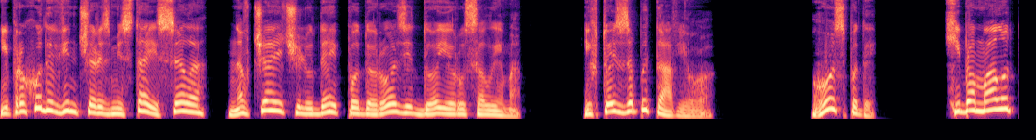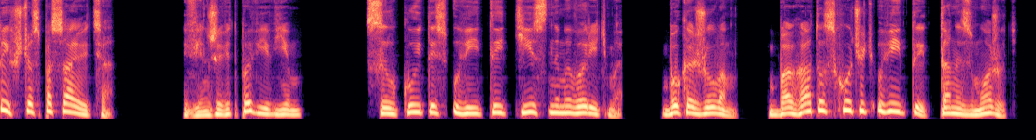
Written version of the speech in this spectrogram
І проходив він через міста і села, навчаючи людей по дорозі до Єрусалима. І хтось запитав його Господи, хіба мало тих, що спасаються? Він же відповів їм Силкуйтесь увійти тісними ворітьми, бо кажу вам багато схочуть увійти, та не зможуть.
